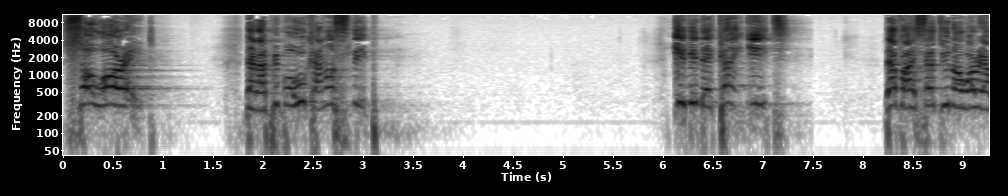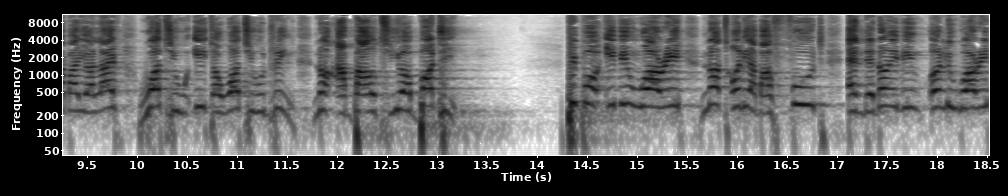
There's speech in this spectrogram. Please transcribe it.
So worried. There are people who cannot sleep. Even they can't eat. Therefore, I said, do not worry about your life, what you will eat or what you will drink, not about your body. People even worry not only about food and they don't even only worry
